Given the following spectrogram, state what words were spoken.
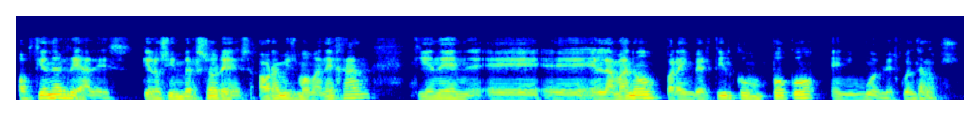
opciones reales que los inversores ahora mismo manejan, tienen eh, eh, en la mano para invertir con poco en inmuebles. Cuéntanos.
